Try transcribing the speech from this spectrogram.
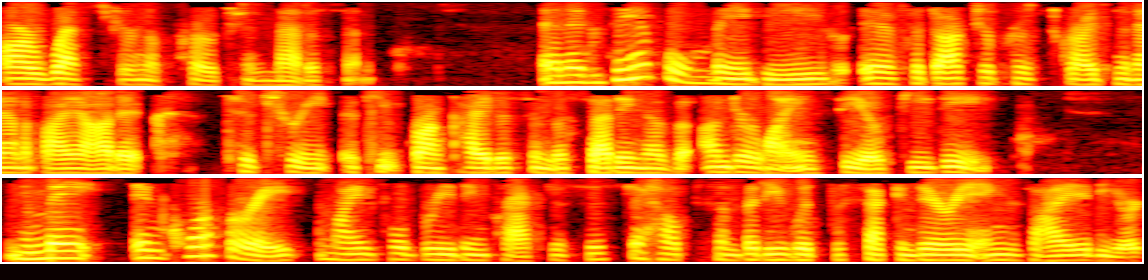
our Western approach in medicine. An example may be if a doctor prescribes an antibiotic to treat acute bronchitis in the setting of underlying COPD. You may incorporate mindful breathing practices to help somebody with the secondary anxiety or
